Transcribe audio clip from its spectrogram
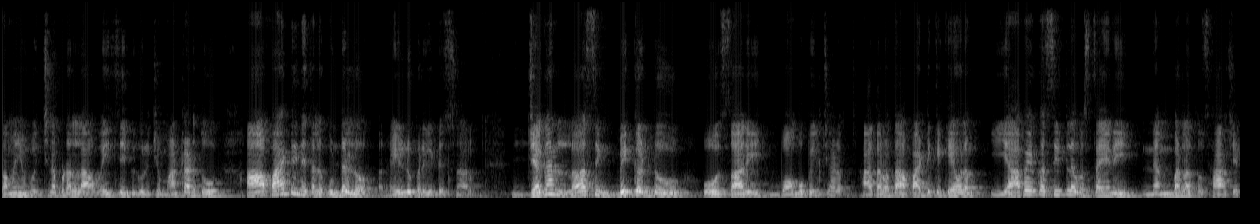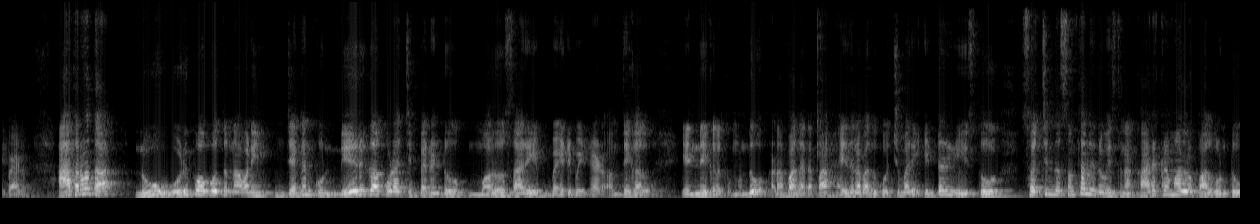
సమయం వచ్చినప్పుడల్లా వైసీపీ గురించి మాట్లాడుతూ ఆ పార్టీ నేతల గుండెల్లో రైళ్ళు పరిగెట్టిస్తున్నారు. జగన్ లాసింగ్ బిగ్ అంటూ ఓసారి బాంబు పీల్చాడు. ఆ తర్వాత ఆ పార్టీకి కేవలం యాభై ఒక్క సీట్లే వస్తాయని నెంబర్లతో సహా చెప్పాడు. ఆ తర్వాత నువ్వు ఓడిపోబోతున్నావని జగన్కు నేరుగా కూడా చెప్పానంటూ మరోసారి బయటపెట్టాడు. అంతేకాదు ఎన్నికలకు ముందు అడపాదడప హైదరాబాద్కు వచ్చి మరీ ఇంటర్వ్యూ ఇస్తూ స్వచ్ఛంద సంస్థలు నిర్వహిస్తున్న కార్యక్రమాల్లో పాల్గొంటూ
